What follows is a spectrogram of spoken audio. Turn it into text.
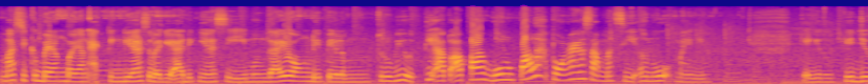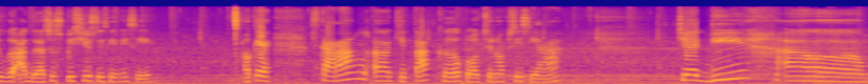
masih kebayang-bayang acting dia sebagai adiknya si Moon Gayong di film True Beauty atau apa gue lupa lah pokoknya sama si Enwu mainnya. Kayak gitu. Dia juga agak suspicious di sini sih. Oke, sekarang uh, kita ke plot sinopsis ya. Jadi, um,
